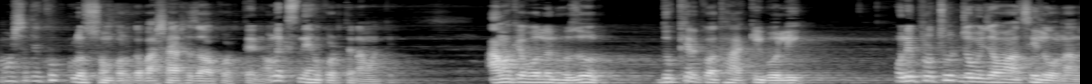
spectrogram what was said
আমার সাথে খুব ক্লোজ সম্পর্ক বাসা আসা যাওয়া করতেন, অনেক স্নেহ করতেন আমাকে। আমাকে বললেন, হুজুর, দুঃখের কথা কি বলি? উনি প্রচুর জমি জমা ছিল ওনার,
